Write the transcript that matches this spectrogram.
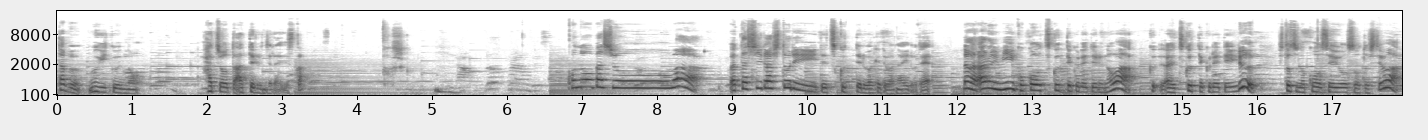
多分、麦くんの波長と合ってるんじゃないですか？確かこの場所は、私が一人で作ってるわけではないので、だからある意味、ここを作ってくれてるのは、作ってくれている一つの構成要素としては、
